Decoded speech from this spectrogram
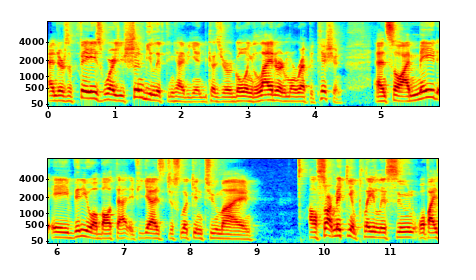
and there's a phase where you shouldn't be lifting heavy in because you're going lighter and more repetition. And so I made a video about that. If you guys just look into my I'll start making a playlist soon. Well, I,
